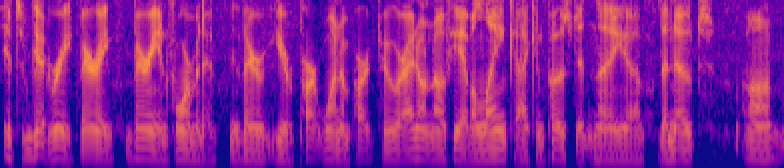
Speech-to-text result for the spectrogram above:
it's a good read, very, very informative. There, your part one and part two, or I don't know if you have a link. I can post it in the uh, the notes on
